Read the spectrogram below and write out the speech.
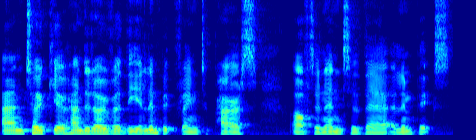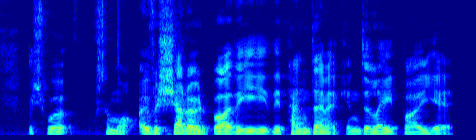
And Tokyo handed over the Olympic flame to Paris after an end to their Olympics, which were somewhat overshadowed by the, the pandemic and delayed by a year.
